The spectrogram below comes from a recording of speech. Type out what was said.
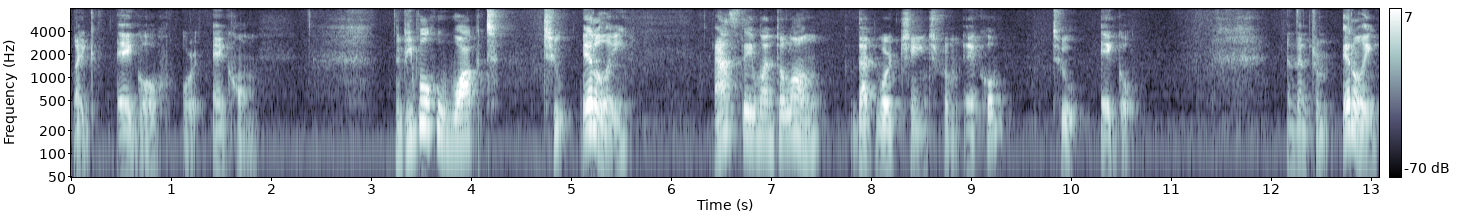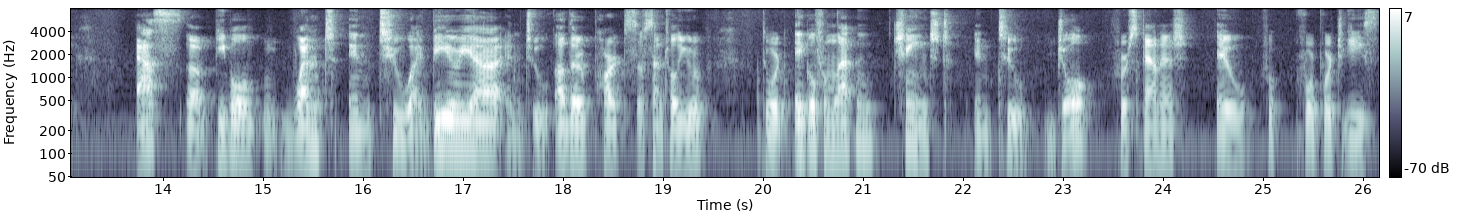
like ego or eghom. The people who walked to Italy, as they went along, that word changed from eghom to ego. And then from Italy, as uh, people went into Iberia, into other parts of Central Europe, the word ego from Latin changed into yo for Spanish, eu for, for Portuguese,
